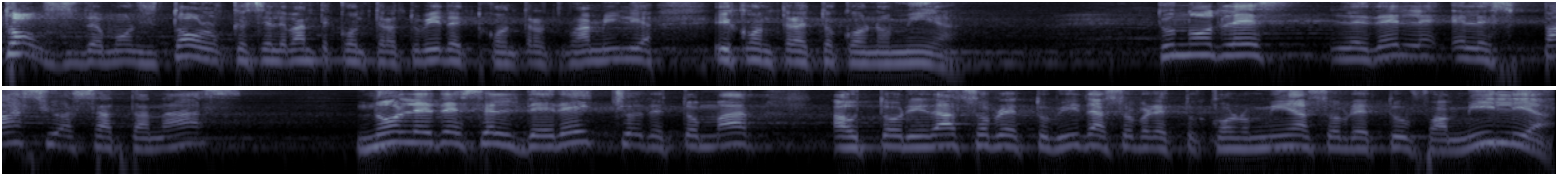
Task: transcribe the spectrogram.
todos los demonios, todo lo que se levante contra tu vida contra tu familia y contra tu economía. Tú no les, le des el espacio a Satanás, no le des el derecho de tomar autoridad sobre tu vida, sobre tu economía, sobre tu familia.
